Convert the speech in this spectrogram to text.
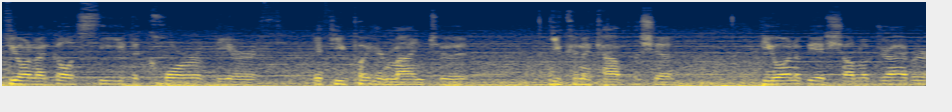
if you want to go see the core of the earth. If you put your mind to it, you can accomplish it. If you want to be a shuttle driver,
